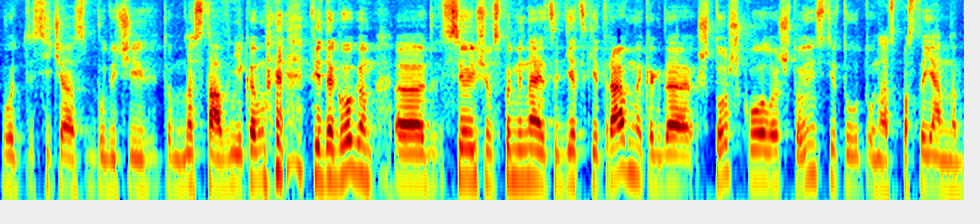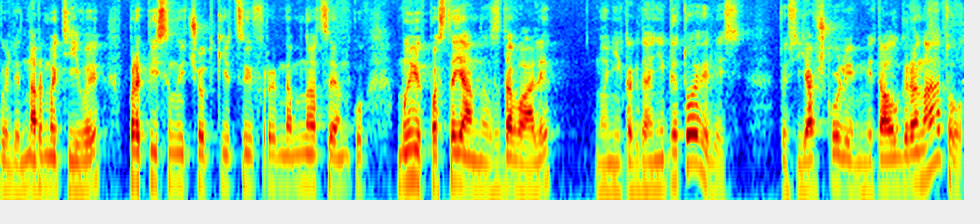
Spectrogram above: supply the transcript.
вот сейчас, будучи там, наставником, педагогом, э, все еще вспоминаются детские травмы, когда что школа, что институт, у нас постоянно были нормативы, прописаны четкие цифры нам на оценку. Мы их постоянно сдавали, но никогда не готовились. То есть я в школе метал гранату,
